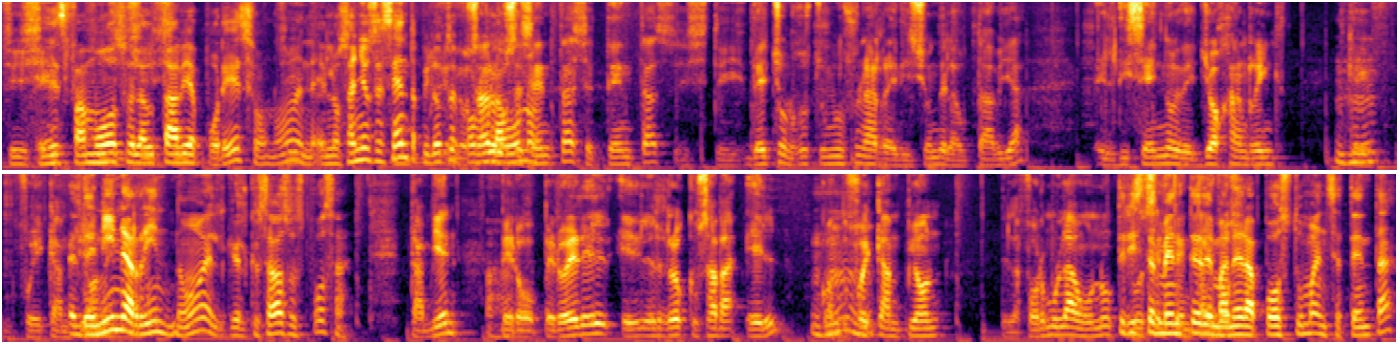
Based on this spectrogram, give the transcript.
sí, sí. es famoso Sí, el sí. por eso, ¿no? En, en los años 60, pilotos En de los Fórmula años 1. 60, 70, este, de hecho nosotros tuvimos una reedición de la Autavia, el diseño de Johan Ring, que fue campeón. El de Nina Rind, ¿no? El, que- el que usaba su esposa. También, pero, pero era el, el reloj que usaba él cuando fue campeón de la Fórmula 1. que fue Tristemente de 72, manera póstuma en 70.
